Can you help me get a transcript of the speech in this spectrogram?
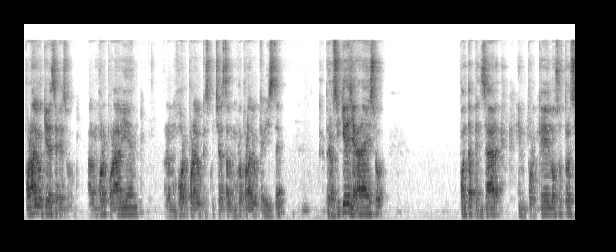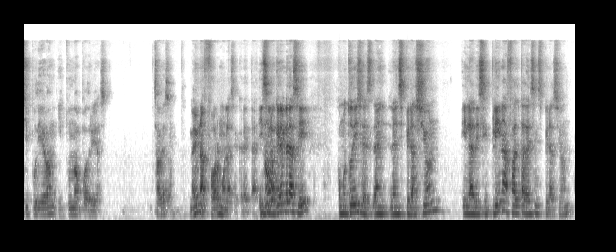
por algo quieres ser eso. A lo mejor por alguien, a lo mejor por algo que escuchaste, a lo mejor por algo que viste. Pero si quieres llegar a eso, ponte a pensar en por qué los otros sí pudieron y tú no podrías. ¿Sabes? No hay una fórmula secreta. Y si lo quieren ver así, como tú dices, la, la, inspiración y la disciplina, falta de esa inspiración,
